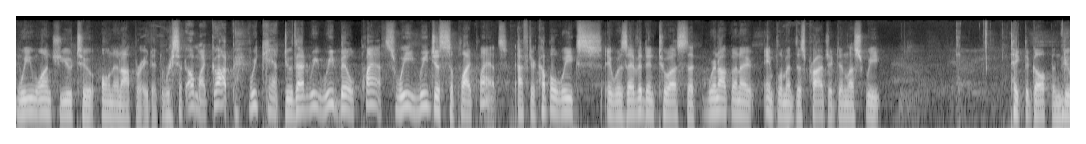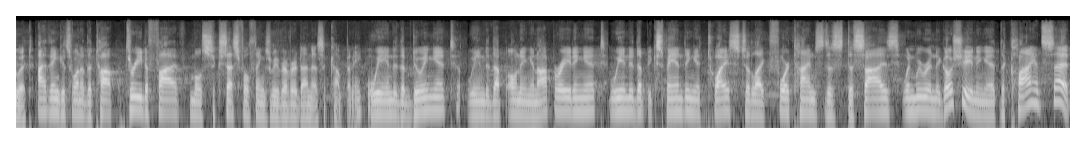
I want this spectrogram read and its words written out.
We want you to own and operate it. We said, Oh my God, we can't do that. We, we build plants. We, we just supply plants. After a couple weeks, it was evident to us that we're not going to implement this project unless we take the gulp and do it. I think it's one of the top three to five most successful things we've ever done as a company. We ended up doing it. We ended up owning and operating it. We ended up expanding it twice to like four times the, the size. When we were negotiating it, the client said,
